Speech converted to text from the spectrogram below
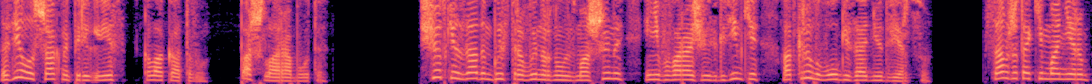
сделал шаг на перегрез к Колокатову. Пошла работа. Щеткин задом быстро вынырнул из машины и, не поворачиваясь к Димке, открыл у «Волги» заднюю дверцу. Сам же таким манером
